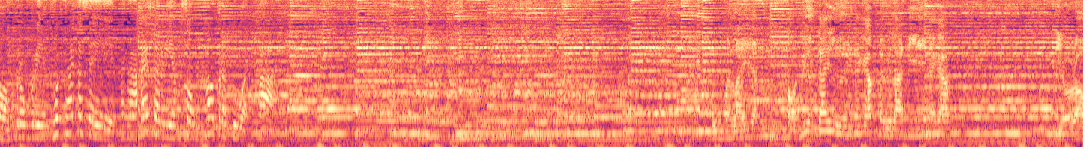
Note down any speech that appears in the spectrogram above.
ของโรงเรียนพุทธเกษตรนะคะ แม่เสรียมส่งเข้าประกวดค่ะพวงมาลัยกันต่อเนื่องได้เลยนะครับในเวลานี้นะครับ เดี๋ยวเรา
